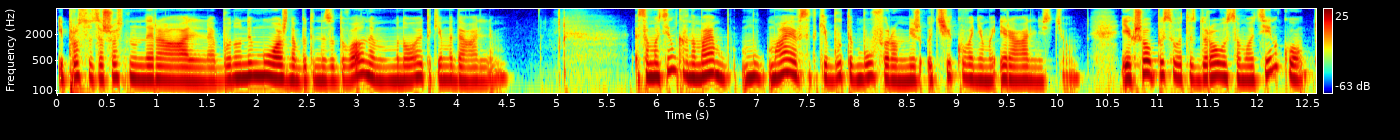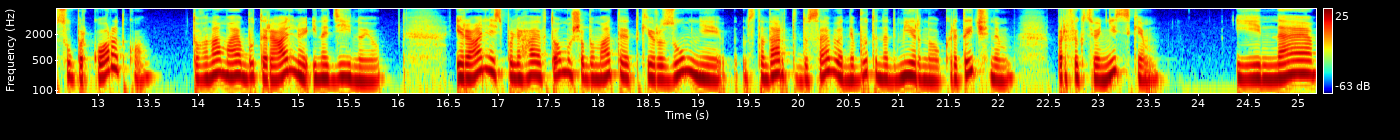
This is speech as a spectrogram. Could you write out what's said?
І просто за щось ну, нереальне, бо ну не можна бути незадоволеним мною таким ідеальним. Самооцінка вона має має все-таки бути буфером між очікуваннями і реальністю. І якщо описувати здорову самооцінку супер коротко, то вона має бути реальною і надійною. І реальність полягає в тому, щоб мати такі розумні стандарти до себе, не бути надмірно критичним, перфекціоністським і не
